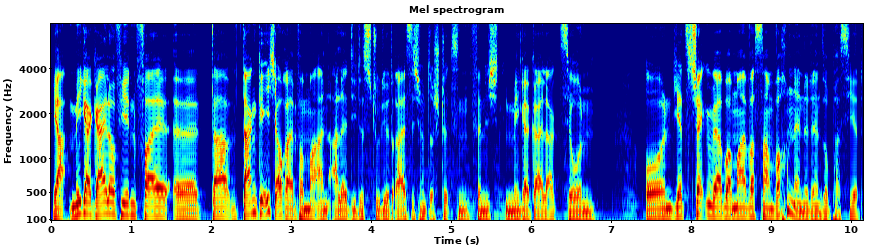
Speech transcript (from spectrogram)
Ja, mega geil auf jeden Fall. Äh, da danke ich auch einfach mal an alle, die das Studio 30 unterstützen. Finde ich eine mega geile Aktion. Und jetzt checken wir aber mal, was da am Wochenende denn so passiert.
